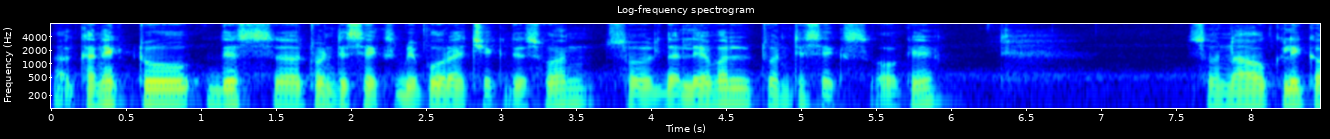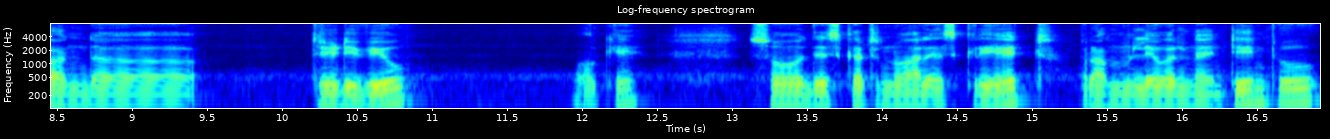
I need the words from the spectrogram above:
uh, connect to this uh, 26 before I check this one so the level 26 okay? So now click on the 3d view. Okay. So this curtain wall is create from level 19 to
